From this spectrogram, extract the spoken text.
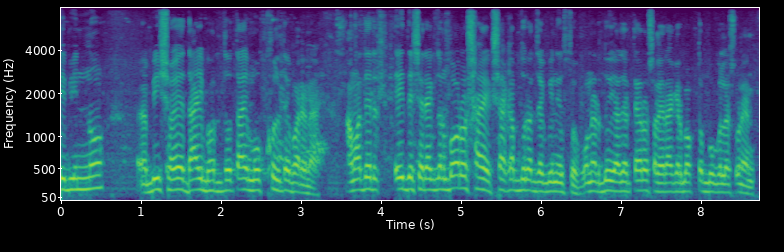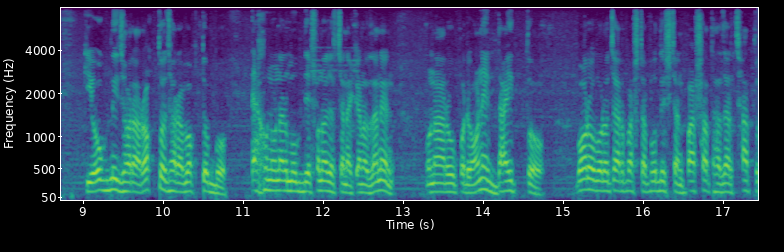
বিভিন্ন বিষয়ে দায়বদ্ধতায় মুখ খুলতে পারে না। আমাদের এই দেশের একজন বড় শায়েক শেখ আব্দুর রাজ্জাক বিন ইউসুফ, ওনার দুই হাজার তেরো সালের আগের বক্তব্যগুলো শোনেন। কি অগ্নিঝরা, রক্তঝরা বক্তব্য। এখন ওনার মুখ দিয়ে শোনা যাচ্ছে না কেন জানেন? ওনার উপরে অনেক দায়িত্ব বড় বড় চার পাঁচটা প্রতিষ্ঠান, পাঁচ সাত হাজার ছাত্র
